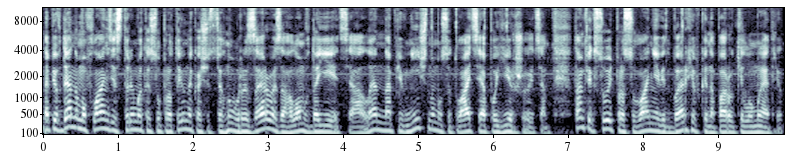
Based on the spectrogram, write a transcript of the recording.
На південному фланзі стримати супротивника, що стягнув резерви, загалом вдається, але на північному ситуація погіршується. Там фіксують просування від Берхівки на пару кілометрів.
